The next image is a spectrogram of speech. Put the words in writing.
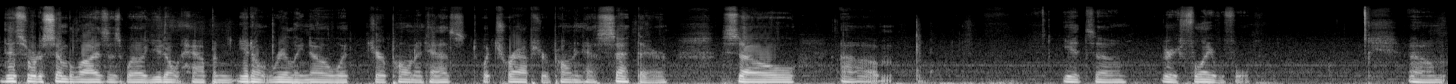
this sort of symbolizes well you don't happen you don't really know what your opponent has what traps your opponent has set there. So um, it's uh, very flavorful. Um,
